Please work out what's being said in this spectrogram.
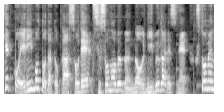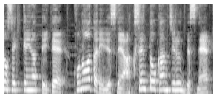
結構襟元だとか袖、裾の部分のリブがですね、太めの設計になっていて、このあたりにですね、アクセントを感じるんですね。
